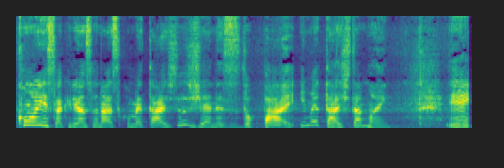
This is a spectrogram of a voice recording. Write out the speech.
Com isso, a criança nasce com metade dos gênesis do pai e metade da mãe. E,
